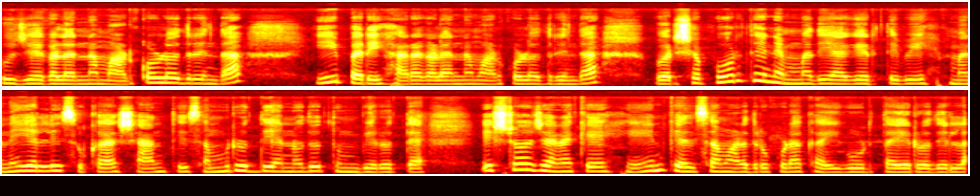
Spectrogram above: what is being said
ಪೂಜೆಗಳನ್ನು ಮಾಡ್ಕೊಳ್ಳೋದ್ರಿಂದ ಈ ಪರಿಹಾರಗಳನ್ನು ಮಾಡ್ಕೊಳ್ಳೋದ್ರಿಂದ ವರ್ಷ ಪೂರ್ತಿ ನೆಮ್ಮದಿಯಾಗಿರ್ತೀವಿ. ಮನೆಯಲ್ಲಿ ಸುಖ, ಶಾಂತಿ, ಸಮೃದ್ಧಿ ಅನ್ನೋದು ತುಂಬಿರುತ್ತೆ. ಎಷ್ಟೋ ಜನಕ್ಕೆ ಏನು ಕೆಲಸ ಮಾಡಿದ್ರೂ ಕೂಡ ಕೈಗೂಡ್ತಾ ಇರೋದಿಲ್ಲ.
